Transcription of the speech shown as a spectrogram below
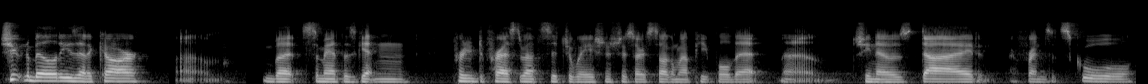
shooting abilities at a car. Um, but Samantha's getting pretty depressed about the situation. She starts talking about people that um, she knows died, her friends at school.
